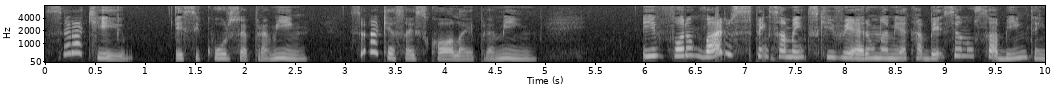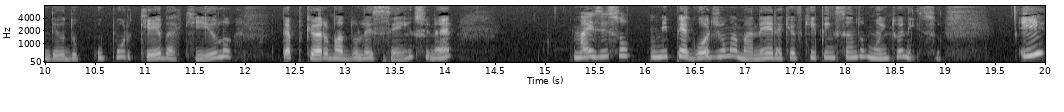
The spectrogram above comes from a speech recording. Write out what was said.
Será que esse curso é para mim? Será que essa escola é para mim? E foram vários pensamentos que vieram na minha cabeça eu não sabia entender do, o porquê daquilo, até porque eu era uma adolescente, né? Mas isso me pegou de uma maneira que eu fiquei pensando muito nisso. E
